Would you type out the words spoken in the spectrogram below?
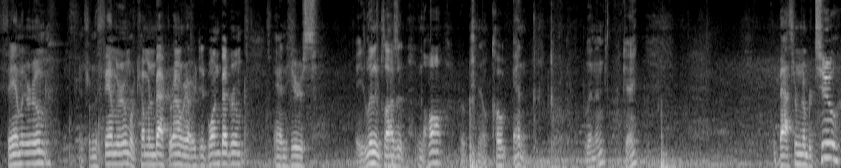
family room. And from the family room, we're coming back around. We already did one bedroom. And here's a linen closet in the hall, or, you know, coat and linen, okay? Bathroom number two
